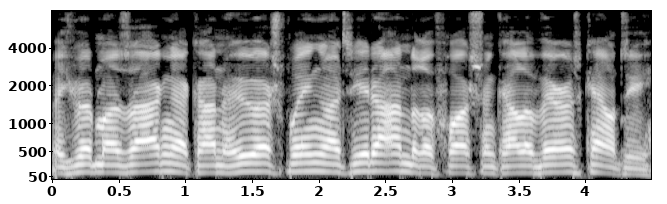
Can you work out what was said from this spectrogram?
Ich würde mal sagen, er kann höher springen als jeder andere Frosch in Calaveras County.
